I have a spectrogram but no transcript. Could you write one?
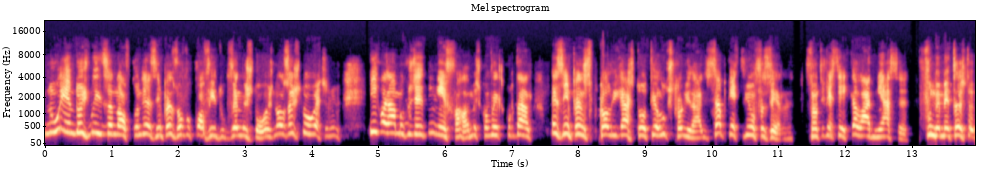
no, em 2019, quando as empresas houve o Covid, o governo ajudou-as, nós ajudou E agora há uma coisa que ninguém fala, mas convém recordar: as empresas de petróleo e gás estão a ter lucros extraordinários. Sabe o que é que deviam fazer? Se não tivessem aquela ameaça fundamentalista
